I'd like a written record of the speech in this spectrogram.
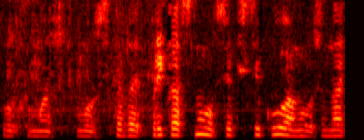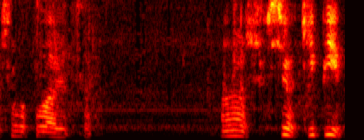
только можно сказать, прикоснулся к стеклу, оно уже начало плавиться. Оно же все кипит.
